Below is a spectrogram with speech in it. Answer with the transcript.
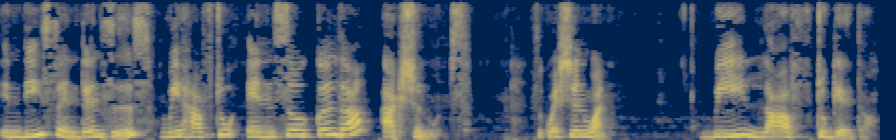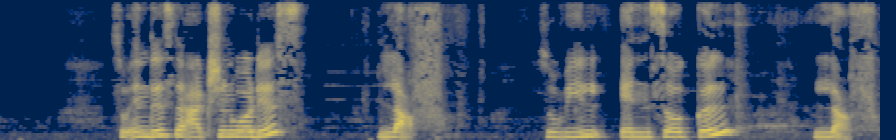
in these sentences, we have to encircle the action words. So question 1. We laugh together. So in this the action word is laugh. So we'll encircle laugh.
